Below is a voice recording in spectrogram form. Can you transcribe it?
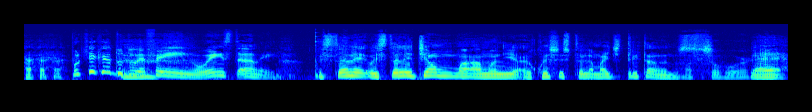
Por que, que o Dudu é feinho, hein, Stanley? O Stanley, o Stanley tinha uma mania. Eu conheço o Stanley há mais de 30 anos. Nossa, que horror. É.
